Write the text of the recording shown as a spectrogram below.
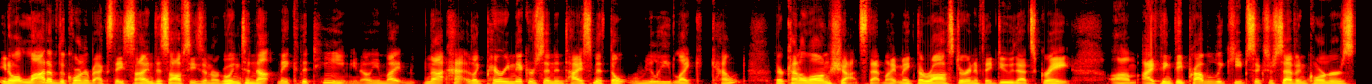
you know a lot of the cornerbacks they signed this offseason are going to not make the team you know? You might not have like Parry Nickerson and Tye Smith don't really like count. They're kind of long shots. That might make the roster and if they do that's great. Um, I think they probably keep six or seven corners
